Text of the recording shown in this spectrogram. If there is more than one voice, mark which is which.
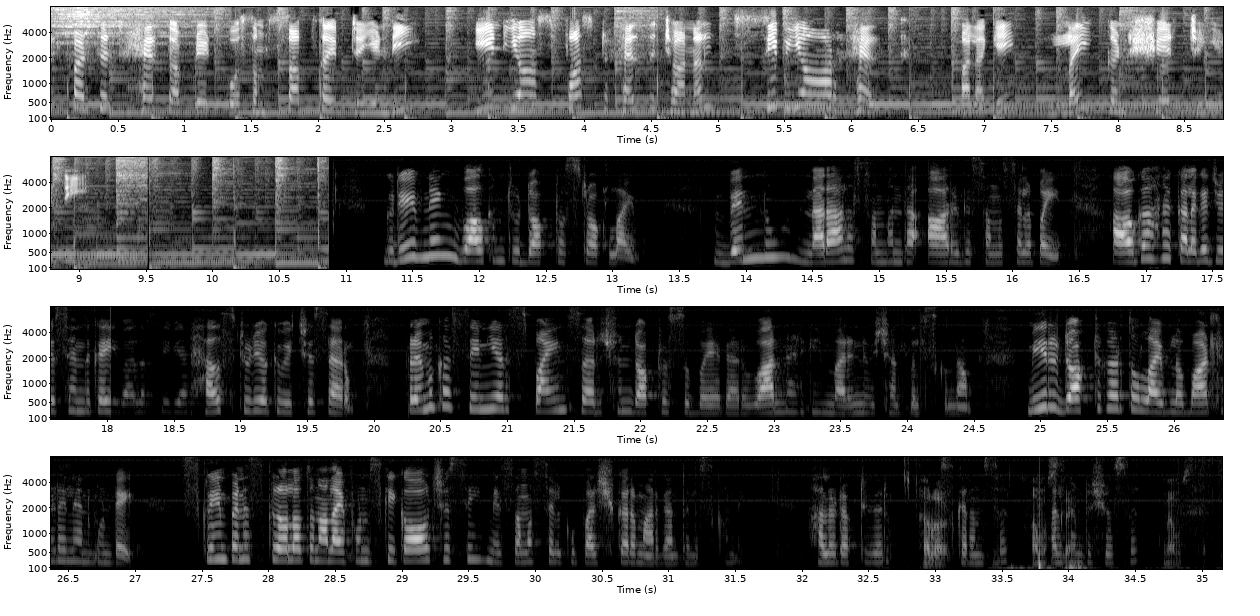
Speaker 1: Hundred percent health update కోసం subscribe చేయండి. India's first health channel CBR health అలాగే like and share చేయండి.
Speaker 2: Good evening welcome to doctor stock live వెన్ను నరాల సంబంధ ఆరోగ్య సమస్యలపై అవగాహన కలగజేసేందుకై ఇవాళ సివియర్ హెల్త్ స్టూడియోకి విచ్చేశారు. ప్రముఖ senior spine surgeon doctor Subbaiah గారు. వారిని అడిగి మరిన్ని విషయాలు తెలుసుకుందాం. మీరు డాక్టర్ గారితో లైవ్లో మాట్లాడాలి అనుకుంటే స్క్రీన్ పైన స్క్రోల్ అవుతున్న లైవ్ ఫోన్స్కి కాల్ చేసి మీ సమస్యలకు పరిష్కార మార్గాన్ని తెలుసుకోండి. హలో డాక్టర్ గారు. నమస్కారం sir. Welcome to show sir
